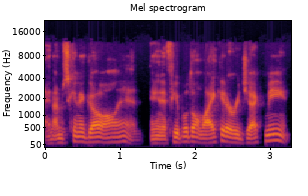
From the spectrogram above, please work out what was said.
And I'm just going to go all in. And if people don't like it or reject me,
